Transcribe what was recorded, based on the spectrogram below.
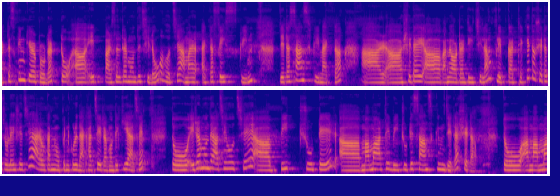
একটা স্কিন কেয়ার প্রোডাক্ট তো এই পার্সেলটার মধ্যে ছিল হচ্ছে আমার একটা ফেস ক্রিম যেটা সানস্ক্রিম একটা। আর সেটাই আমি অর্ডার দিয়েছিলাম ফ্লিপকার্ট থেকে। তো সেটা চলে এসেছে আর ওটা আমি ওপেন করে দেখাচ্ছি এটার মধ্যে কি আছে। তো, এটার মধ্যে আছে হচ্ছে বিটরুটের মামা আর্থের বিটরুটের সানস্ক্রিন যেটা, সেটা। তো মামা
